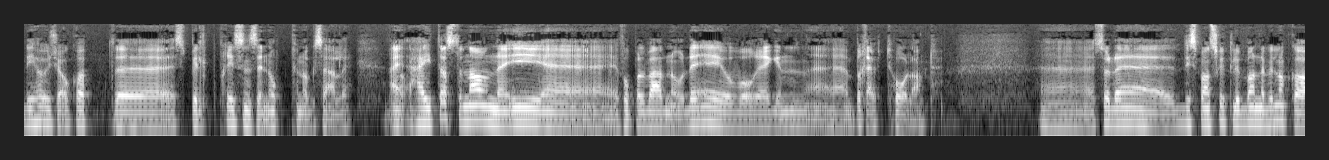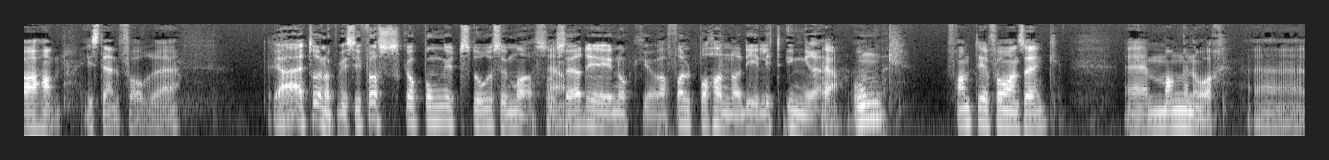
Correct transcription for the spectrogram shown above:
de har jo ikke akkurat uh, spilt prisen sin opp noe særlig. Ja. Heiteste navnet i uh, fotballverdenen nå, det er jo vår egen uh, Braut Haaland. Uh, så det, de spanske klubbene vil nok ha han istedenfor uh, Ja, jeg tror nok hvis de først skal punge ut store summer, så Ja. ser de nok i hvert fall på han når de er litt yngre. ja, ung, framtida foran seg, eh, mange år. Eh,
